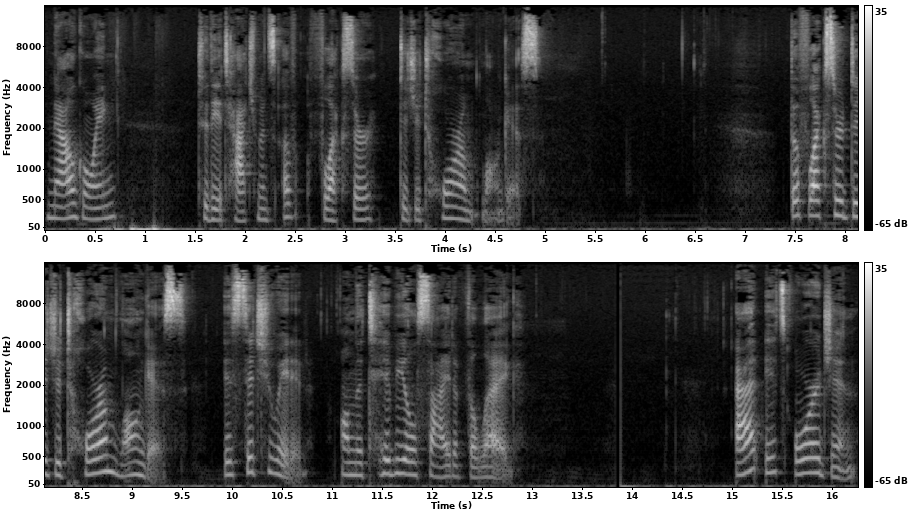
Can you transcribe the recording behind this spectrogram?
Now going to the attachments of flexor digitorum longus. The flexor digitorum longus is situated on the tibial side of the leg. At its origin,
